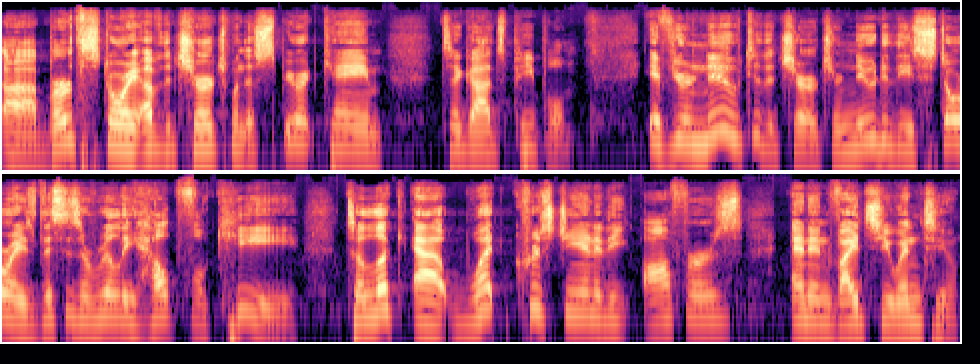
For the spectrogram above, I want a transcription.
uh, birth story of the church when the Spirit came to God's people. If you're new to the church or new to these stories, this is a really helpful key to look at what Christianity offers and invites you into.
